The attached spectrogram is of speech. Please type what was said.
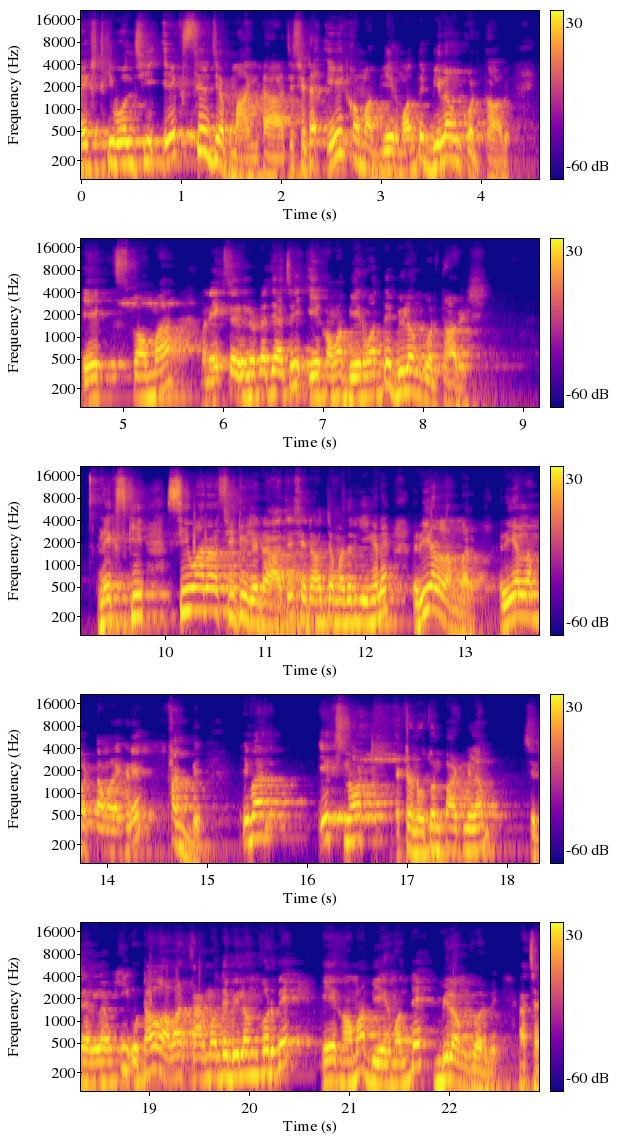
নেক্সট কি বলছি? এক্সের যে মানটা আছে, সেটা এ কমা বি এর মধ্যে বিলং করতে হবে। এক্স কমা মানে এক্সের ভ্যালুটা যে আছে এ কমা বি এর মধ্যে বিলং করতে হবে। নেক্সট কি? সি ওয়ান আর সি টু যেটা আছে, সেটা হচ্ছে আমাদের কি এখানে? রিয়েল নাম্বার রিয়েল নাম্বারটা আমার এখানে থাকবে। এবার এক্স নট একটা নতুন পার্ট নিলাম। সেটা নিলাম কি? ওটাও আবার কার মধ্যে বিলং করবে? এ কমা বি এর মধ্যে বিলং করবে। আচ্ছা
